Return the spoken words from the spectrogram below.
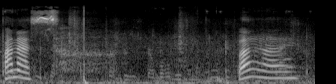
Panas! Bye!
